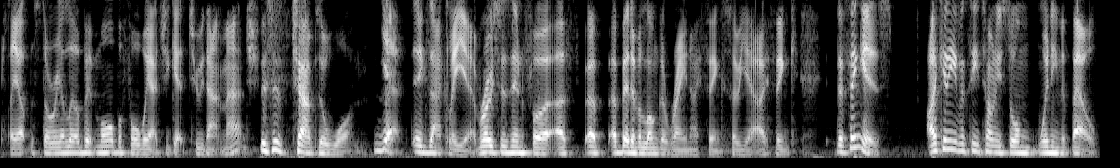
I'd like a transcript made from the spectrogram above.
play up the story a little bit more before we actually get to that match. This is chapter one. Yeah, exactly. Yeah, Rosa's in for a, a, a bit of a longer reign, I think. So yeah, I think the thing is, I could even see Toni Storm winning the belt,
